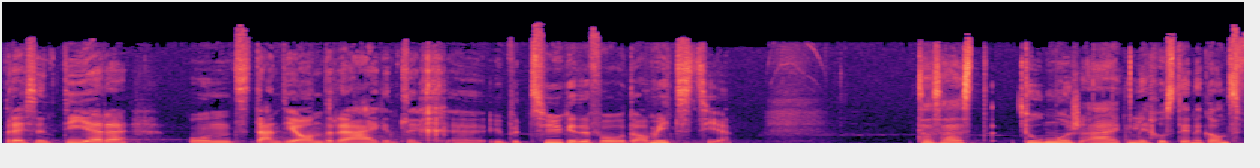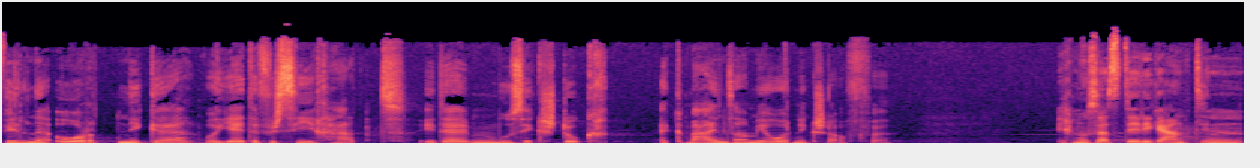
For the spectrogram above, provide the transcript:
präsentieren und dann die anderen eigentlich äh, überzeugen davon, da mitzuziehen. Das heißt, du musst eigentlich aus diesen ganz vielen Ordnungen, die jeder für sich hat, in diesem Musikstück eine gemeinsame Ordnung schaffen. Ich muss als Dirigentin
